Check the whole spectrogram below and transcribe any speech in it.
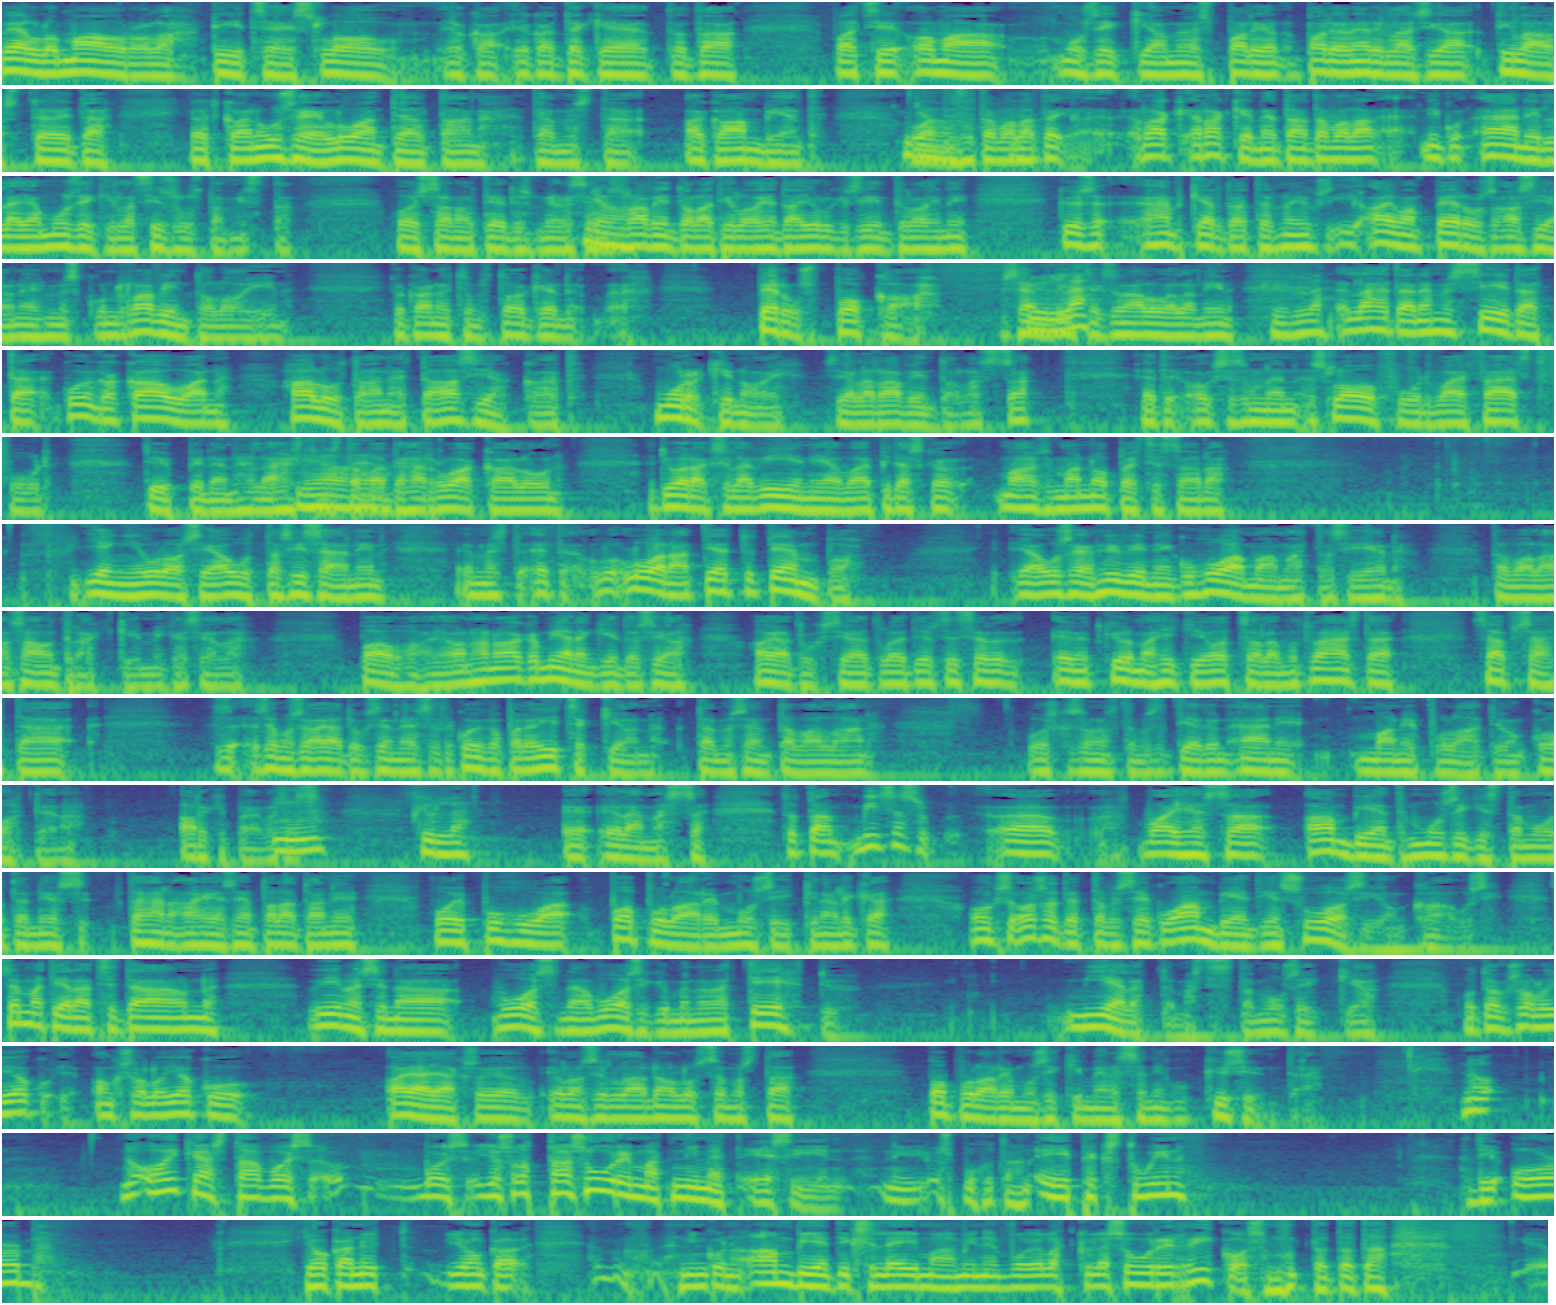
Vellu Maurola, DJ Slow, joka, joka tekee tota, paitsi omaa musiikkia myös paljon, paljon erilaisia tilaustöitä, jotka on usein luonteeltaan tämmöistä aika ambient luonteista tavalla, että rakennetaan tavallaan niin kuin äänillä ja musiikilla sisustamista voisi sanoa tietysti mielessä Joo. ravintolatiloihin tai julkisiin tiloihin, niin kyllä se, hän kertoo, että yksi aivan perusasia on esimerkiksi kun ravintoloihin, joka on nyt semmoista oikein äh, peruspokaa sen bisneksen alueella, niin Kyllä. lähdetään esimerkiksi siitä, että kuinka kauan halutaan, että asiakkaat murkinoi siellä ravintolassa. Että onko se semmoinen slow food vai fast food tyyppinen lähestymistapa tähän ruokailuun. Että juodaanko siellä viiniä vai pitäisikö mahdollisimman nopeasti saada jengi ulos ja uutta sisään, niin että luodaan tietty tempo ja usein hyvin niin kuin huomaamatta siihen tavallaan soundtrackiin, mikä siellä pauhaa. Ja onhan aika mielenkiintoisia ajatuksia ja tulee tietysti se, ei nyt kylmä hiki otsalle, mutta vähän sitä säpsähtää semmoisen ajatuksen että kuinka paljon itsekin on tämmöisen tavallaan, voisiko sanoa tämmöisen tietyn äänimanipulaation kohteena arkipäiväisessä. Mm, kyllä. E- elämässä. Tota, missä vaiheessa ambient-musiikista muuten, jos tähän aiheeseen palataan, niin voi puhua populaarimusiikkina, eli onko se osoitettavissa joku ambientin suosion kausi? Sen mä tiedän, että sitä on viimeisinä vuosina ja vuosikymmenenä tehty mielettömästi sitä musiikkia, mutta onko ollut joku, onko ollut joku ajanjakso, jolloin sillä on ollut semmoista populaarimusiikin mielessä niin kuin kysyntää? No No oikeastaan voisi, vois, jos ottaa suurimmat nimet esiin, niin jos puhutaan Apex Twin, The Orb, joka nyt, jonka niin kuin ambientiksi leimaaminen voi olla kyllä suuri rikos, mutta tota,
